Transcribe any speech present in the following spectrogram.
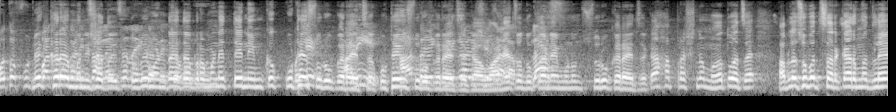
मग तो नाही खरं मनीषा ताई तुम्ही म्हणताय? त्याप्रमाणे ते नेमकं कुठे म्हणजे- सुरू करायचं? आणि कुठेही आता सुरू एक करायचं वेगळा का? विषय वाण्याचं झाला. दुकान आहे म्हणून सुरू करायचं का? हा प्रश्न महत्त्वाचा आहे. आपल्यासोबत सरकारमधले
